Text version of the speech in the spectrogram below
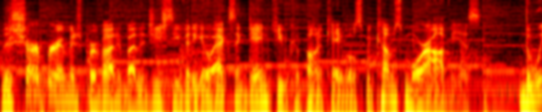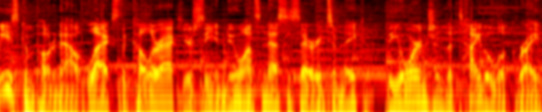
the sharper image provided by the GC Video X and GameCube component cables becomes more obvious. The Wii's component out lacks the color accuracy and nuance necessary to make the orange in the title look right,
